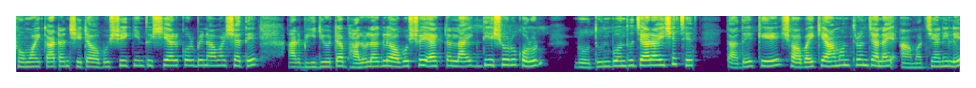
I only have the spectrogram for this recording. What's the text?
সময় কাটান সেটা অবশ্যই কিন্তু শেয়ার করবেন আমার সাথে। আর ভিডিওটা ভালো লাগলে অবশ্যই একটা লাইক দিয়ে শুরু করুন। নতুন বন্ধু যারা এসেছেন, তাদেরকে সবাইকে আমন্ত্রণ জানাই। আমার চ্যানেলে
